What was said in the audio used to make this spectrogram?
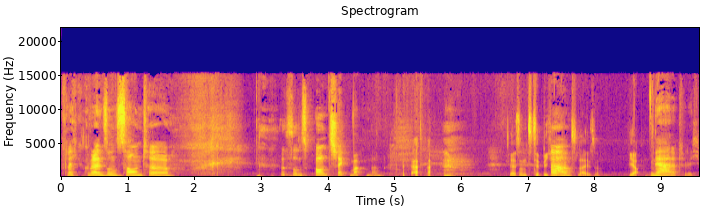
Vielleicht können wir dann so einen Sound, äh, so einen Soundcheck machen dann. ja, sonst tippe ich ah. ja ganz leise. Ja. Ja, natürlich.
